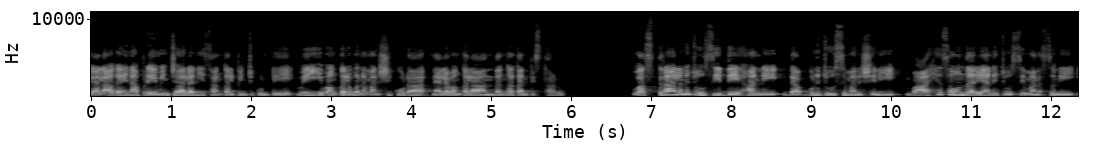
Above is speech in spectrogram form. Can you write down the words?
ఎలాగైనా ప్రేమించాలని సంకల్పించుకుంటే వెయ్యి వంకలు ఉన్న మనిషి కూడా నెలవంకలా అందంగా కనిపిస్తాడు. వస్త్రాలను చూసి దేహాన్ని డబ్బును చూసి మనిషిని బాహ్య సౌందర్యాన్ని చూసి మనస్సుని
